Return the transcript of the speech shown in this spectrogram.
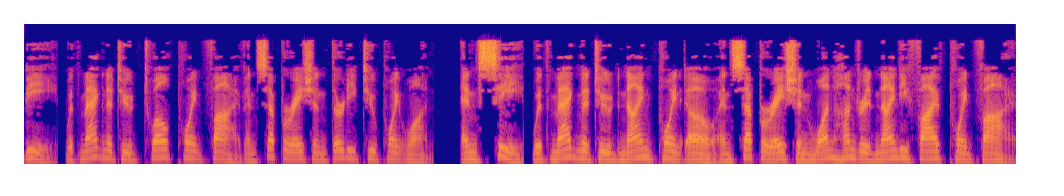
b, with magnitude 12.5 and separation 32.1, and c, with magnitude 9.0 and separation 195.5.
